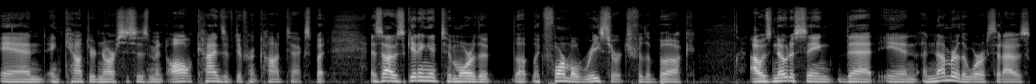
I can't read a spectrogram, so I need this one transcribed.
and encountered narcissism in all kinds of different contexts. But as I was getting into more of the, the like formal research for the book, I was noticing that in a number of the works that I was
